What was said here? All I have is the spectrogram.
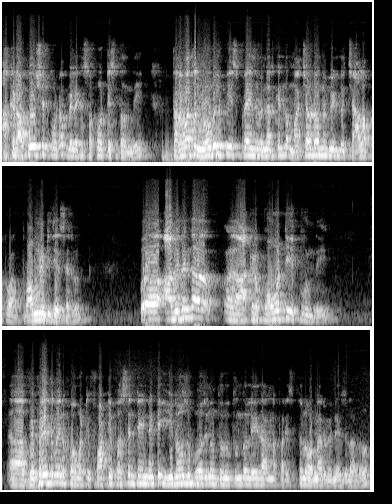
అక్కడ అపోజిషన్ కూడా వీళ్ళకి సపోర్ట్ ఇస్తుంది. తర్వాత నోబెల్ పీస్ ప్రైజ్ విన్నర్ కింద మచోడోని వీళ్ళు చాలా ప్రామినెంట్ చేశారు. ఆ, విధంగా అక్కడ పోవర్టీ ఎక్కువ ఉంది. విపరీతమైన పోవర్టీ ఫార్టీ పర్సెంట్ ఏంటంటే ఈ రోజు భోజనం దొరుకుతుందో లేదా అన్న పరిస్థితిలో ఉన్నారు వెనేజులాలో.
